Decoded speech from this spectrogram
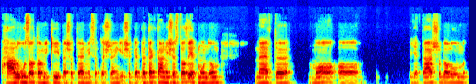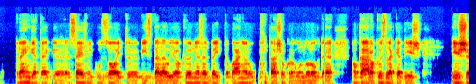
hálózat, ami képes a természetes rengéseket detektálni, és ezt azért mondom, mert ma a ugye, társadalom rengeteg szeizmikus zajt víz bele ugye a környezetbe, itt a bányarobbantásokra gondolok, de akár a közlekedés, és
